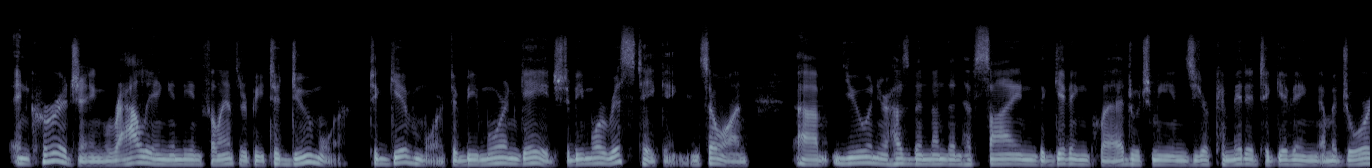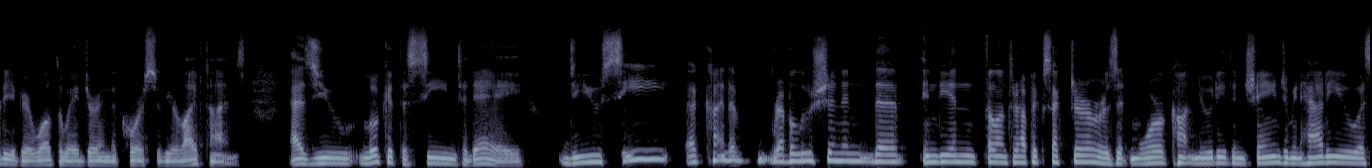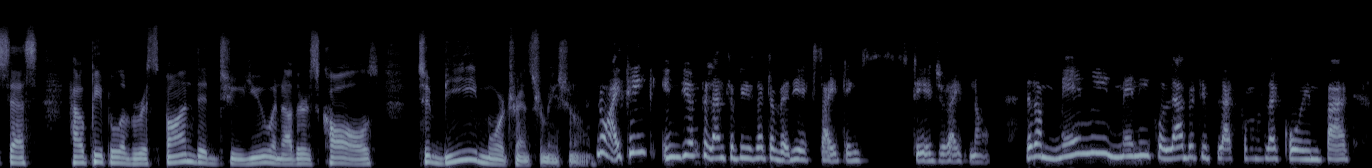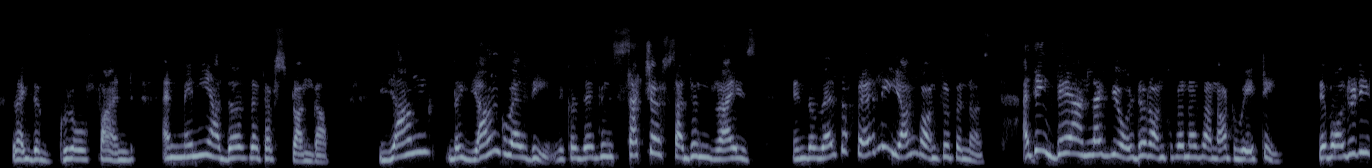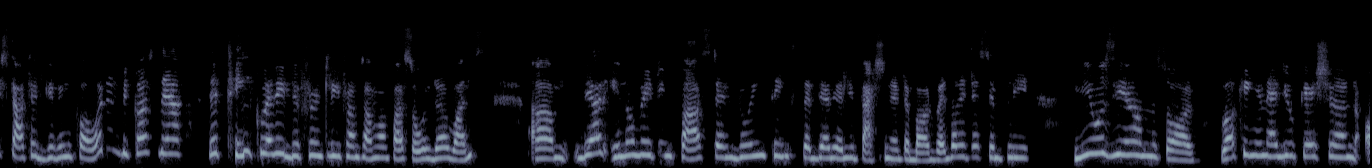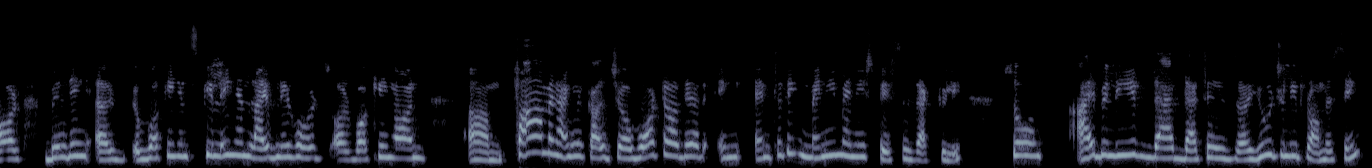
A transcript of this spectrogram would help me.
encouraging, rallying Indian philanthropy to do more, to give more, to be more engaged, to be more risk taking, and so on. Um, you and your husband Nandan have signed the Giving Pledge, which means you're committed to giving a majority of your wealth away during the course of your lifetimes. As you look at the scene today, do you see a kind of revolution in the Indian philanthropic sector, or is it more continuity than change? I mean, how do you assess how people have responded to you and others' calls to be more transformational? No, I think Indian philanthropy is at a very exciting stage right now. There are many, many collaborative platforms like Co Impact, like the Grow Fund, and many others that have sprung up. Young, the young wealthy, because there's been such a sudden rise in the wealth of fairly young entrepreneurs. I think they, unlike the older entrepreneurs, are not waiting. They've already started giving forward, and because they are they think very differently from some of us older ones, um, they are innovating fast and doing things that they're really passionate about. Whether it is simply museums or working in education or building, uh, working in skilling and livelihoods or working on um, farm and agriculture, water, they're in, entering many, many spaces actually. So I believe that that is uh, hugely promising.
